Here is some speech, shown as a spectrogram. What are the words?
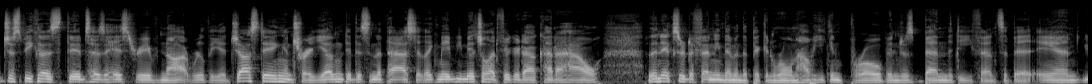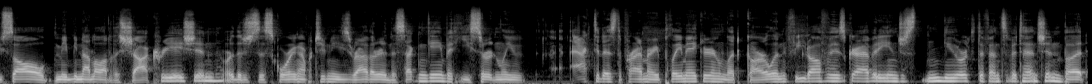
just because Thibs has a history of not really adjusting, and Trae Young did this in the past. Like maybe Mitchell had figured out kind of how the Knicks are defending them in the pick and roll, and how he can probe and just bend the defense a bit. And you saw maybe not a lot of the shot creation or the, just the scoring opportunities rather in the second game, but he certainly acted as the primary playmaker and let Garland feed off of his gravity and just New York's defensive attention. But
